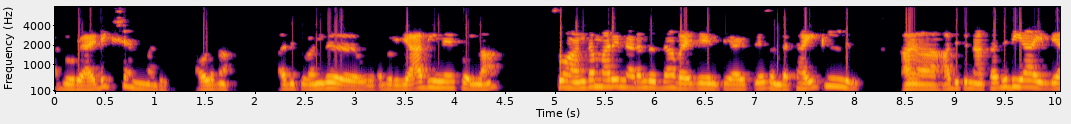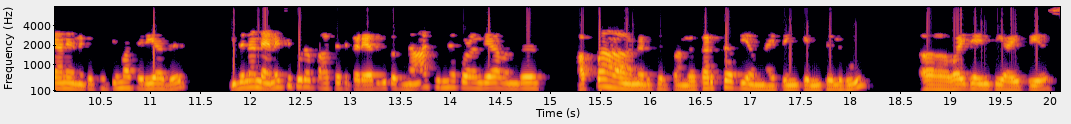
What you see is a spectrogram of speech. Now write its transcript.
அது ஒரு அடிக்ஷன் மாதிரி. அவ்வளவுதான். அதுக்கு வந்து அது ஒரு வியாதினே சொல்லலாம். ஸோ அந்த மாதிரி நடந்தது தான் வைஜெயந்தி ஐபிஎஸ் அந்த டைட்டில் அதுக்கு நான் தகுதியா இல்லையான்னு எனக்கு சத்தியமா தெரியாது. இதெல்லாம் நினைச்சு கூட பார்த்தது கிடையாது. பிகாஸ் நான் சின்ன குழந்தையா வந்து அப்பா நடிச்சிருப்பாங்க. Kartavyam I think in Telugu. Vyjayanthi IPS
